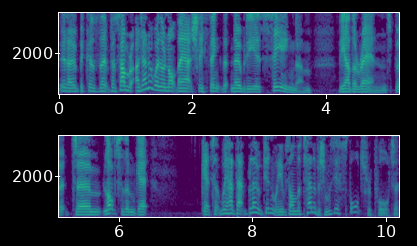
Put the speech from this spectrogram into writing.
You know, because for some, I don't know whether or not they actually think that nobody is seeing them, the other end, but um, lots of them get gets. We had that bloke, didn't we? He was on the television. Was he a sports reporter?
